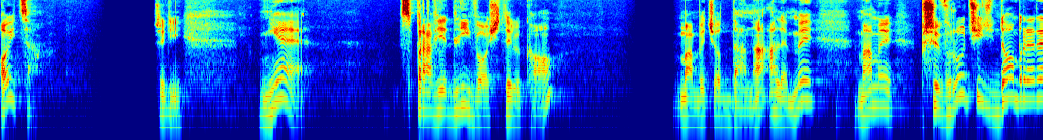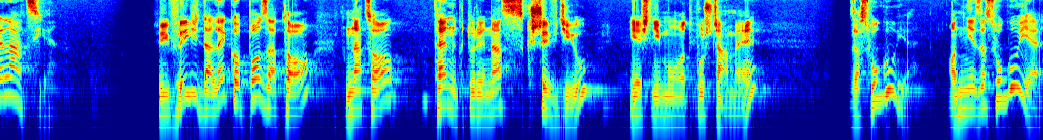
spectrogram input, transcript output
ojca. Czyli nie sprawiedliwość tylko ma być oddana, ale my mamy przywrócić dobre relacje. Czyli wyjść daleko poza to, na co ten, który nas skrzywdził, jeśli mu odpuszczamy, zasługuje. On nie zasługuje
